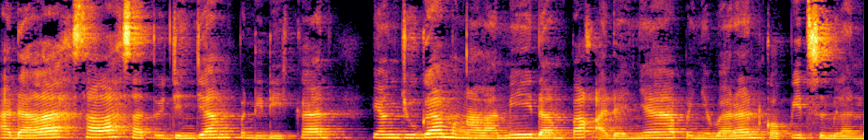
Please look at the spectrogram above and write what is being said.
adalah salah satu jenjang pendidikan yang juga mengalami dampak adanya penyebaran COVID-19.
